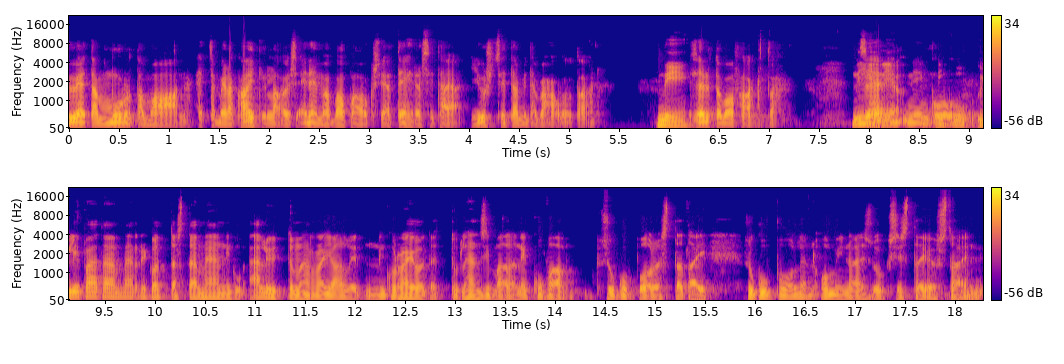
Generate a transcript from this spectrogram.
kyetä murtamaan, että meillä kaikilla olisi enemmän vapauksia tehdä sitä, just sitä, mitä me halutaan. Niin, Ja se nyt on vaan fakta. niin, se, niin niin, kuin- kuin, ylipäätään me rikottaisiin tämä meidän niin kuin älyttömän rajalli, niin kuin rajoitettu länsimaalainen kuva sukupuolesta tai sukupuolen ominaisuuksista jostain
